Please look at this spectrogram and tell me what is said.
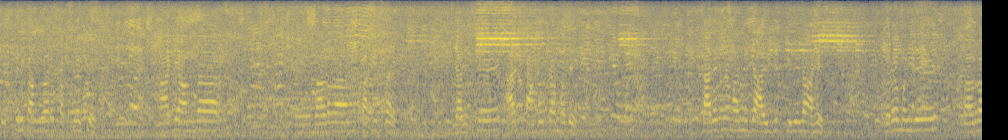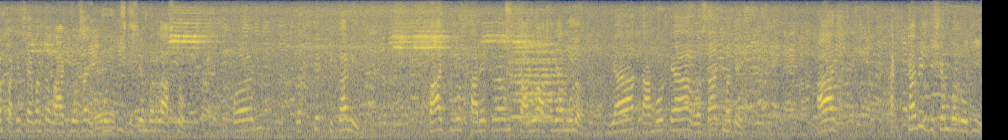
शेतकरी कामगार पक्षाचे माजी आमदार अ, बाळाराम पाटील साहेब यांचे आज तांबोटामध्ये कार्यक्रम आम्ही जे आयोजित केलेला आहे. खरं म्हणजे बाळाराम पाटील साहेबांचा वाढदिवस हा एकोणतीस डिसेंबरला असतो. पण प्रत्येक ठिकाणी पाच दिवस कार्यक्रम चालू असल्यामुळं या तांबोट्या वसाहतमध्ये आज अठ्ठावीस डिसेंबर रोजी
